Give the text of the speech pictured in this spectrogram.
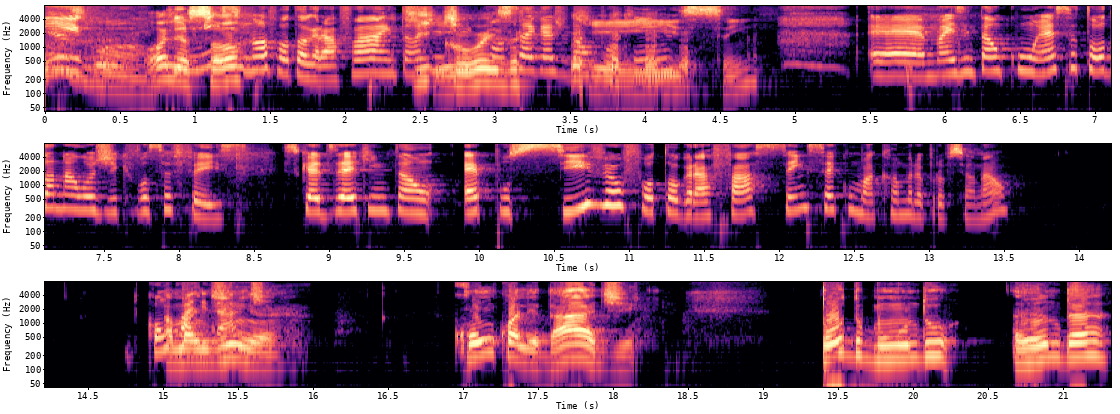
mesmo? Olha que só. me ensinou a fotografar, então a Que gente coisa. consegue ajudar um Que pouquinho. isso, hein? É, mas então, com essa toda analogia que você fez, isso quer dizer que, então, é possível fotografar sem ser com uma câmera profissional? Com qualidade? Amandinha, com qualidade, todo mundo anda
